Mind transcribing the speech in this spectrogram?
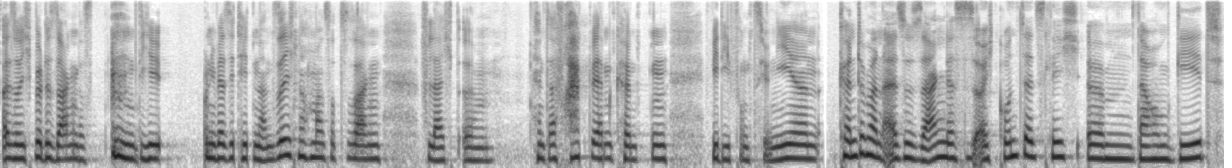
also ich würde sagen, dass die Universitäten an sich nochmal sozusagen vielleicht ähm, hinterfragt werden könnten, wie die funktionieren. Könnte man also sagen, dass es euch grundsätzlich ähm, darum geht,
